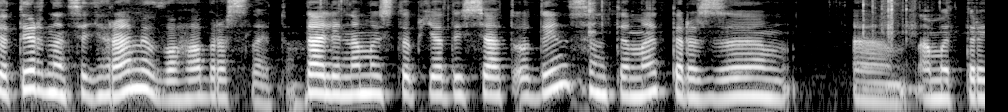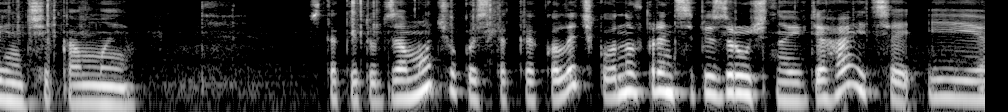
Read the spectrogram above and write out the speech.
Чотирнадцять грамів вага браслету. Далі намисто 51 сантиметр з е, аметринчиками. Ось такий тут замочок, ось таке колечко. Воно, в принципі, зручно і вдягається, і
